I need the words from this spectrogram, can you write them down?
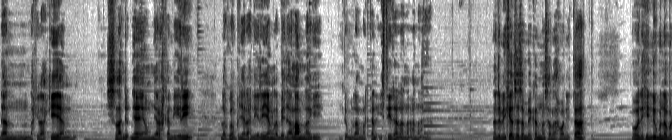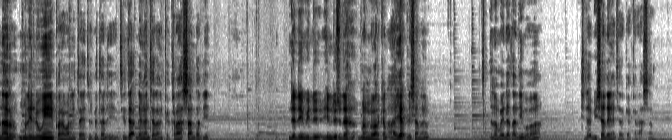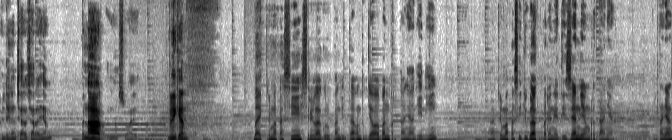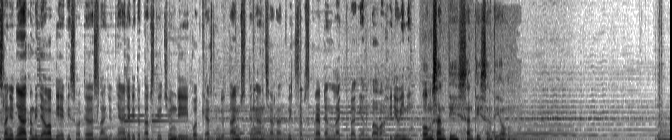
dan laki-laki yang selanjutnya yang menyerahkan diri melakukan penyerahan diri yang lebih dalam lagi untuk menyelamatkan istri dan anak-anaknya. Nah demikian saya sampaikan masalah wanita bahwa di Hindu benar-benar melindungi para wanita itu seperti tadi tidak dengan cara kekerasan tadi. Jadi Hindu sudah mengeluarkan ayat di sana dalam Weda tadi bahwa tidak bisa dengan cara kekerasan, tapi dengan cara-cara yang benar sesuai. Demikian. Baik, terima kasih Srila Guru Pandita untuk jawaban pertanyaan ini. Nah, terima kasih juga kepada netizen yang bertanya. Pertanyaan selanjutnya akan dijawab di episode selanjutnya, jadi tetap stay tune di podcast Hindu Times dengan cara klik subscribe dan like di bagian bawah video ini. Om Santi, Santi, Santi Om. thank you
